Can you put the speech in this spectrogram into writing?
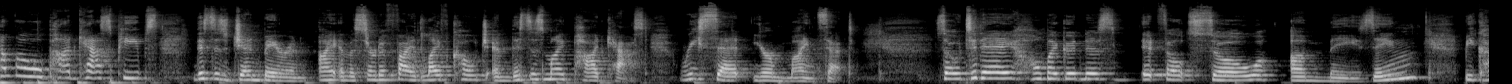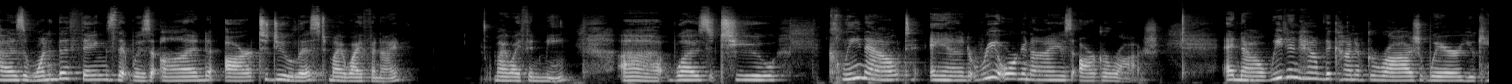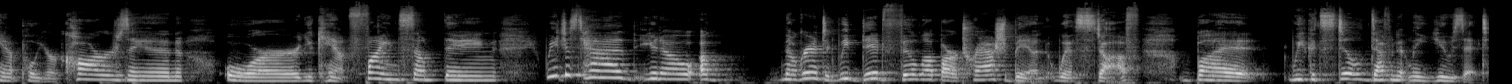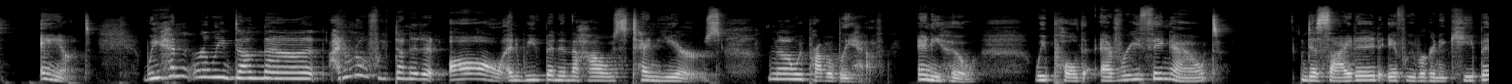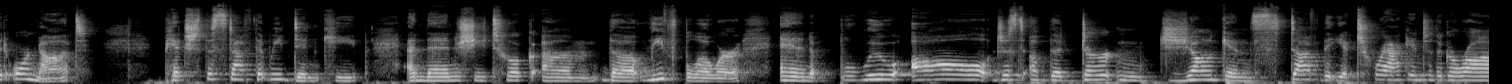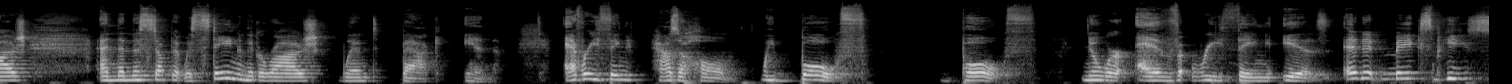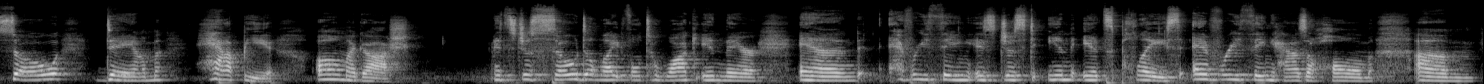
Hello, podcast peeps. This is Jenn Baron. I am a certified life coach, and this is my podcast, Reset Your Mindset. So, today, oh my goodness, it felt so amazing because one of the things that was on our to do list, my wife and I, my wife and me, uh, was to clean out and reorganize our garage. And now we didn't have the kind of garage where you can't pull your cars in or you can't find something. We just had, you know, a now granted, we did fill up our trash bin with stuff, but we could still definitely use it. And we hadn't really done that. I don't know if we've done it at all, and we've been in the house 10 years. No, we probably have. Anywho, we pulled everything out decided if we were going to keep it or not, pitched the stuff that we didn't keep, and then she took um, the leaf blower and blew all just of the dirt and junk and stuff that you track into the garage. And then the stuff that was staying in the garage went back in. Everything has a home. We both, both know where everything is. And it makes me so damn happy. Oh my gosh. It's just so delightful to walk in there and everything is just in its place. Everything has a home. Um,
